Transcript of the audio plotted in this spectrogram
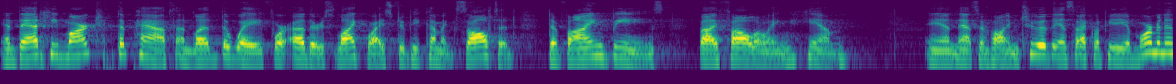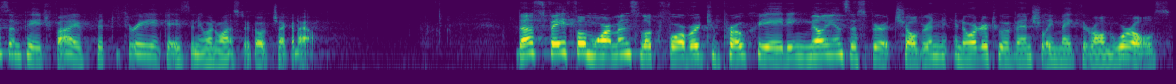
and that he marked the path and led the way for others likewise to become exalted divine beings by following him. And that's in volume two of the Encyclopedia of Mormonism, page 553, in case anyone wants to go check it out. Thus, faithful Mormons look forward to procreating millions of spirit children in order to eventually make their own worlds.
